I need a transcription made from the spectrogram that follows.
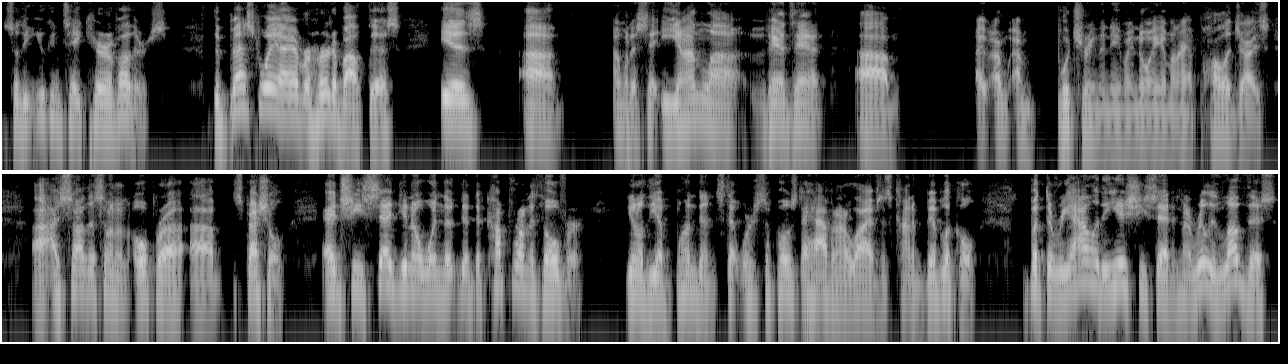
so that you can take care of others. The best way i ever heard about this is uh, i'm going to say Iyanla Vanzant um, I, am butchering the name. I know I am, and I apologize. Uh, I saw this on an Oprah uh, special, and she said, you know, when the, the, the cup runneth over, you know, the abundance that we're supposed to have in our lives is kind of biblical. But the reality is, she said, and I really love this,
